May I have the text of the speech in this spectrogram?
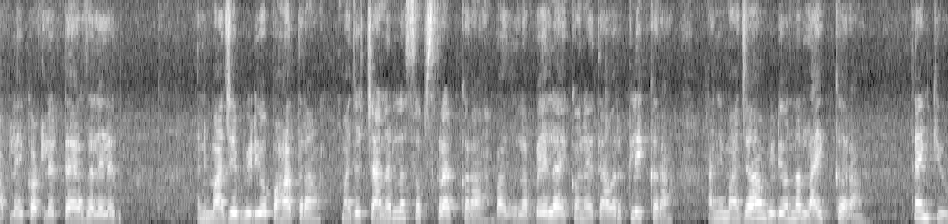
आपले हे कटलेट तयार झालेले आहेत. आणि माझे व्हिडिओ पाहत राहा. माझ्या चॅनलला सबस्क्राईब करा. बाजूला बेल आयकॉन आहे त्यावर क्लिक करा. आणि माझ्या व्हिडिओना लाईक करा. थँक्यू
